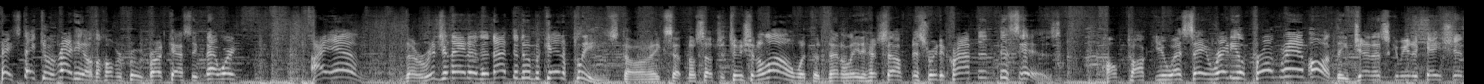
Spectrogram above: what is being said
hey, stay tuned right here on the Home Improvement Broadcasting Network. I am the originator, the not the duplicator. Please don't accept no substitution. Along with the ventilator herself, Miss Rita Crompton, This is Home Talk USA radio program on the Genesis Communication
